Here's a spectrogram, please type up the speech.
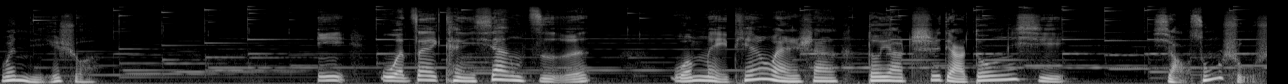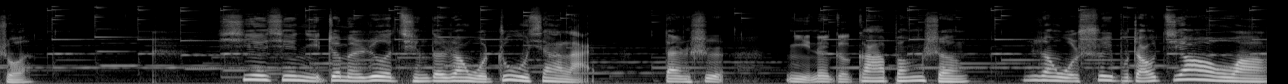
温妮说：“咦，我在啃橡子，我每天晚上都要吃点东西。”小松鼠说：“谢谢你这么热情的让我住下来，但是你那个嘎嘣声让我睡不着觉啊。”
